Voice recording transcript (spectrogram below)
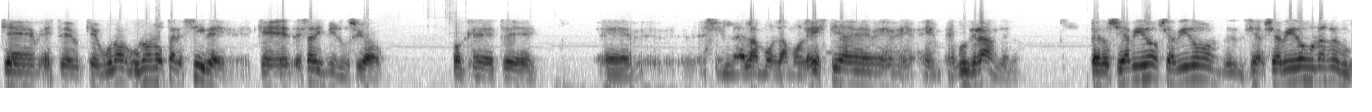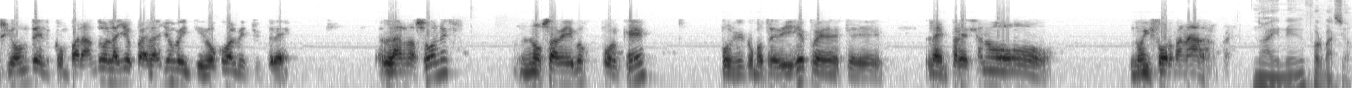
que este que uno uno no percibe que esa disminución porque este eh, la, la, molestia es, muy grande pero sí ha habido, sí ha habido, sí ha, habido una reducción del comparando el año para el año 22 con el 23. Las razones no sabemos por qué, porque como te dije, pues este, la empresa no, no informa nada. Pues. No hay ninguna información.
